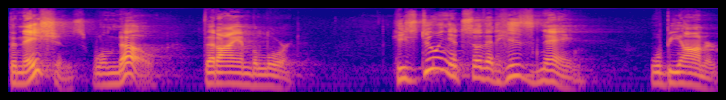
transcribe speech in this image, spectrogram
The nations will know that I am the Lord. He's doing it so that his name will be honored.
